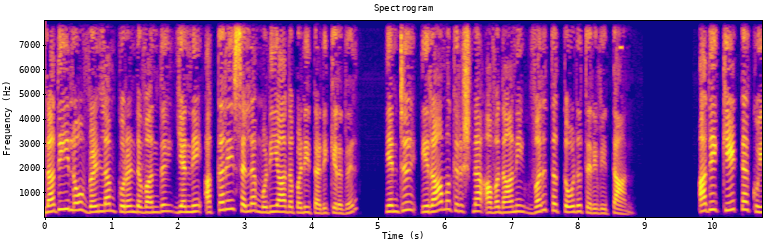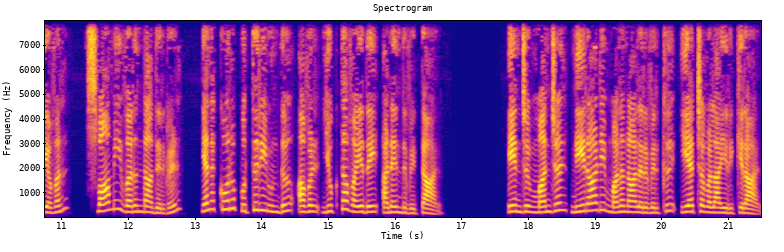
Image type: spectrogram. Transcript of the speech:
நதியிலோ வெள்ளம் புரண்டு வந்து என்னை அக்கறை செல்ல முடியாதபடி தடுக்கிறது என்று இராமகிருஷ்ண அவதானி வருத்தத்தோடு தெரிவித்தான். அதைக் கேட்ட குயவன் சுவாமி வருந்தாதீர்கள். எனக்கொரு புத்திரி உண்டு அவள் யுக்த வயதை அடைந்து விட்டாள் என்று மஞ்சள் நீராடி மனநாளரவிற்கு ஏற்றவளாயிருக்கிறாள்.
